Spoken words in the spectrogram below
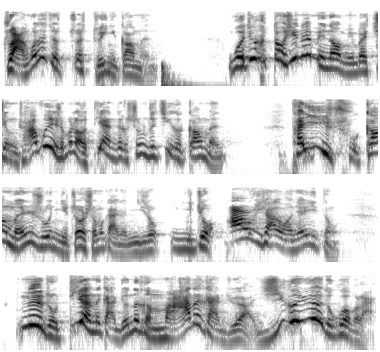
转过来就就怼你肛门。我就到现在没闹明白，警察为什么老电这个生殖器和肛门？他一杵肛门的时候，你知道什么感觉？你就你就嗷一下子往前一走。那种电的感觉，那个麻的感觉啊，一个月都过不来。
